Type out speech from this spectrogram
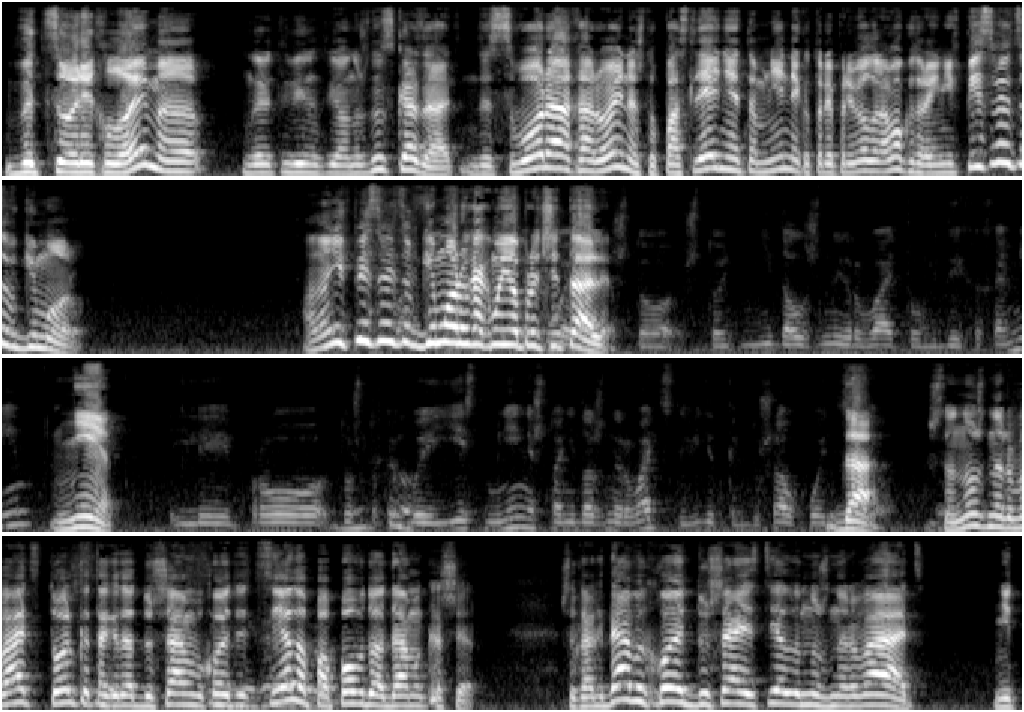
В Цорих Лоймер, говорит Гаон, нужно сказать, да свора Ахаройна, что последнее это мнение, которое привел Рамо, которое не вписывается в Гемору. Оно не вписывается в Гемору, как мы ее прочитали. Что, что не должны рвать Талмиды и Хахамим? Нет. Или про то, что как бы есть мнение, что они должны рвать, если видят, как душа уходит из Да, тела? что нужно рвать только тогда душа выходит из тела по поводу Адама Кашер. Что когда выходит душа из тела, нужно рвать не,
